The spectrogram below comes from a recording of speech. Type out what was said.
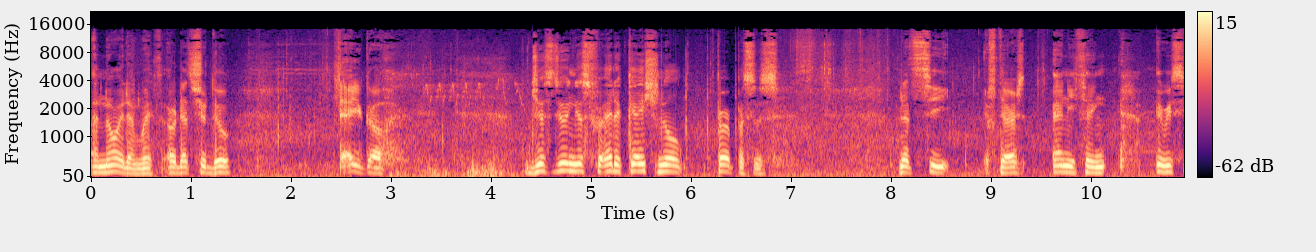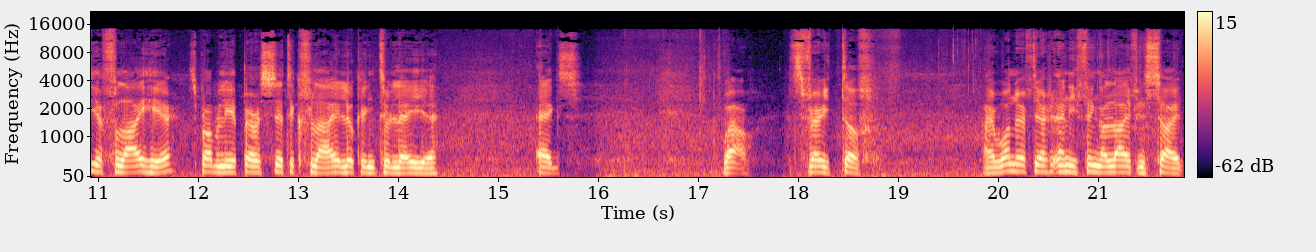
annoy them with? Oh, that should do. There you go. Just doing this for educational purposes. Let's see if there's anything. We see a fly here. It's probably a parasitic fly looking to lay uh, eggs. Wow, it's very tough. I wonder if there's anything alive inside.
